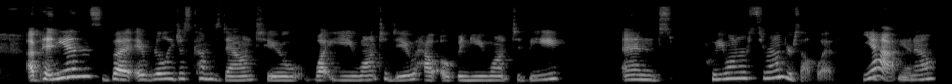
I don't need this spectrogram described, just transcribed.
opinions, but it really just comes down to what you want to do, how open you want to be, and who you want to surround yourself with, Yeah. you know?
